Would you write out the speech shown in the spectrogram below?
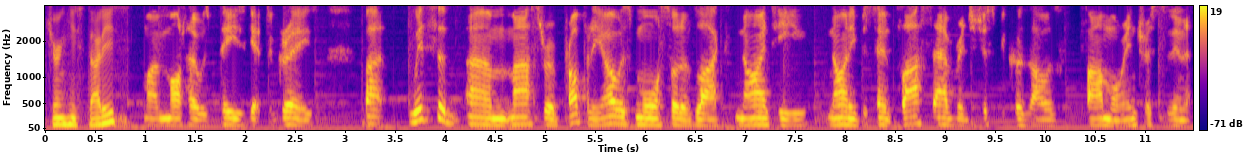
during his studies. My motto was P's get degrees, but with the um, Master of Property, I was more sort of like 90, 90% plus average just because I was far more interested in it.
